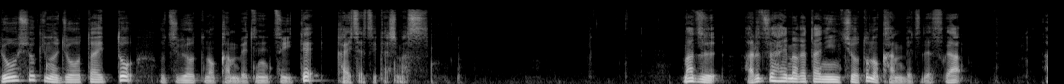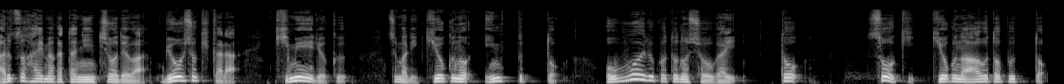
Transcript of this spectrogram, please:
病初期の状態とうつ病との鑑別について解説いたします。まず、アルツハイマー型認知症との鑑別ですが、アルツハイマー型認知症では病初期から記名力、つまり記憶のインプット、覚えることの障害と早期記憶のアウトプット、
